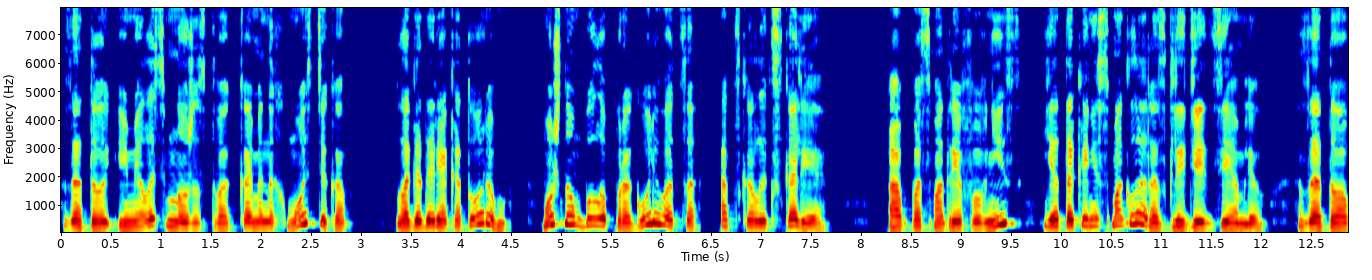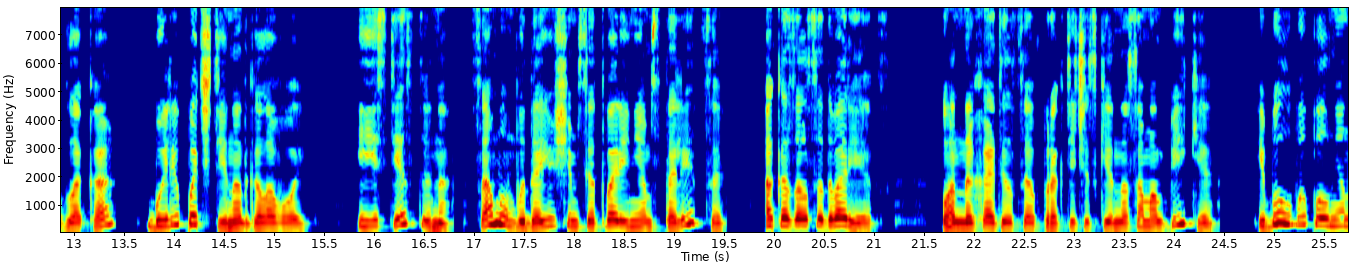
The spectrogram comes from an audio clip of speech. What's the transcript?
зато имелось множество каменных мостиков, благодаря которым можно было прогуливаться от скалы к скале. А посмотрев вниз, я так и не смогла разглядеть землю, зато облака были почти над головой. И, естественно, самым выдающимся творением столицы оказался дворец. Он находился практически на самом пике и был выполнен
